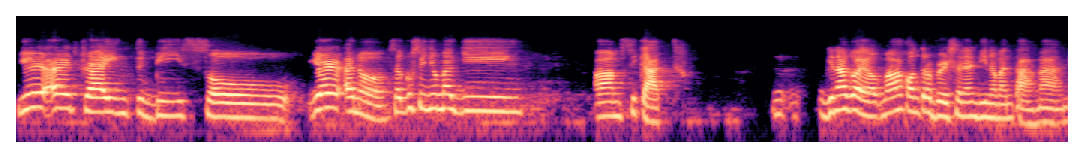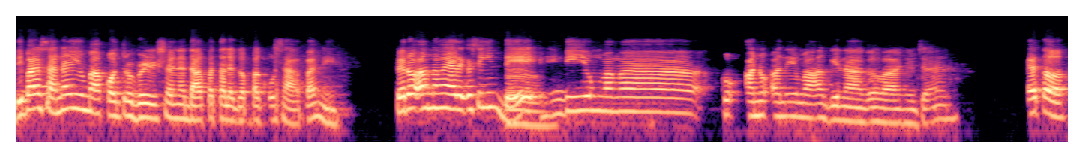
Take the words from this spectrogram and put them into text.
you are trying to be so, you're, ano, sa gusto nyo maging um, sikat, ginagawa nyo, mga controversial na hindi naman tama. Di ba sana yung mga controversial na dapat talaga pag-usapan eh. Pero ang nangyayari kasi hindi. Mm. Hindi yung mga kung ano-ano yung mga ginagawa nyo dyan. Eto,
